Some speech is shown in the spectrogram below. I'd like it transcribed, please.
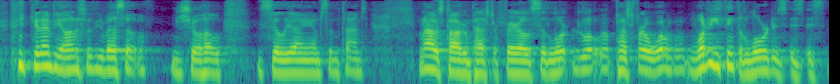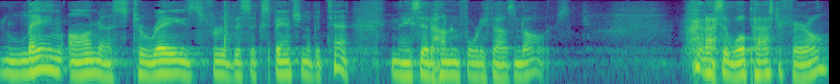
Can I be honest with you about something? You show how silly I am sometimes when I was talking to Pastor Farrell, I said, Lord, Pastor Farrell, what, what, do you think the Lord is, is, is laying on us to raise for this expansion of the tent? And he said $140,000. And I said, Well, Pastor Farrell,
